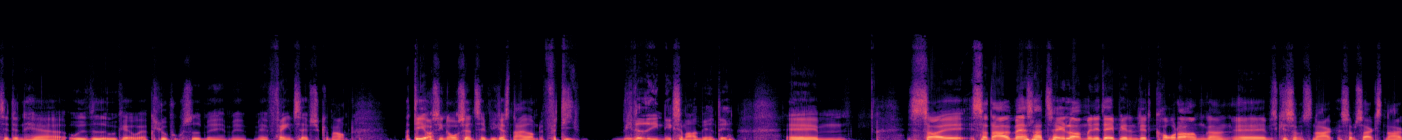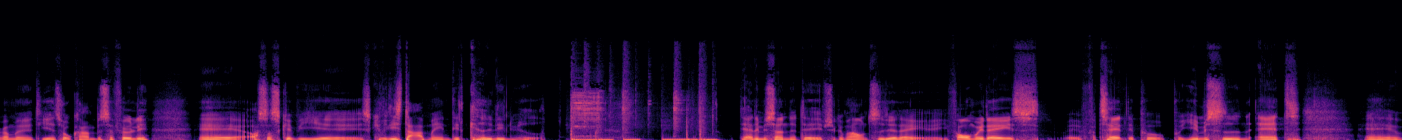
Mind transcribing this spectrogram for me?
til den her udvidede udgave af klubhuset med, med, med fans af FC København. Og det er også en årsag til, at vi kan snakke om det, fordi vi ved egentlig ikke så meget mere end det. Øhm, så, øh, så der er masser at tale om, men i dag bliver det en lidt kortere omgang. Øh, vi skal som, snak, som sagt snakke om øh, de her to kampe selvfølgelig. Øh, og så skal vi, øh, skal vi lige starte med en lidt kedelig nyhed. Det er nemlig sådan, at øh, FC København tidligere dag øh, i formiddags øh, fortalte på, på hjemmesiden, at øh,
